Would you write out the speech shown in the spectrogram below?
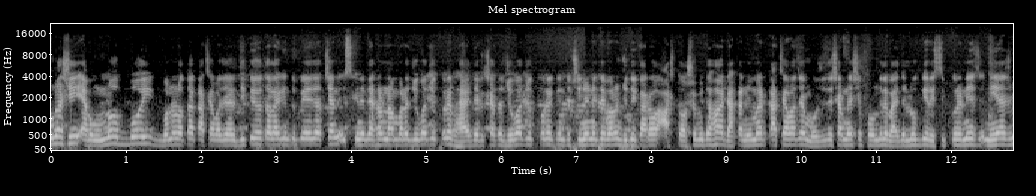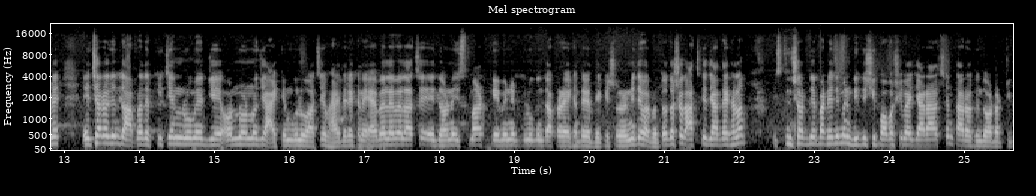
উনাশি এবং নব্বই বনলতা কাঁচা বাজারের দ্বিতীয় তলায় কিন্তু পেয়ে যাচ্ছেন। স্ক্রিনে দেখানো নাম্বারে যোগাযোগ করে ভাইদের সাথে যোগাযোগ করে কিন্তু চিনে নিতে পারেন। যদি কারও আসতে অসুবিধা হয়, ঢাকা নিউমার্ট কাঁচা বাজার মসজিদের সামনে এসে ফোন দিলে ভাইদের লোক গিয়ে রিসিভ করে নিয়ে নিয়ে আসবে। এছাড়াও কিন্তু আপনাদের কিচেন রুমের যে অন্য অন্য যে আইটেমগুলো আছে, ভাইদের এখানে অ্যাভেলেবেল আছে। এই ধরনের স্মার্ট ক্যাবিনেটগুলো কিন্তু আপনারা এখান থেকে দেখে শুনে নিতে পারবেন। তো দর্শক, আজকে যা দেখালাম স্ক্রিনশট দিয়ে পাঠিয়ে দেবেন। বিদেশি প্রবাসী ভাই যারা আছেন, তারাও কিন্তু অর্ডারটি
